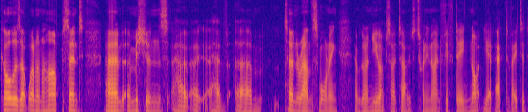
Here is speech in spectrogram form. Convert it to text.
Coal is up one and a half percent, and emissions have uh, have um, turned around this morning and we've got a new upside target to 29.15 not yet activated.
